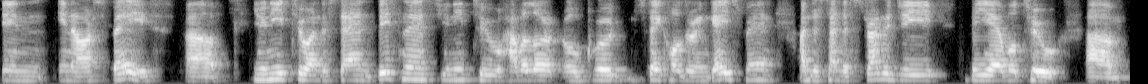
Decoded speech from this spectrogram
in in our space, uh, you need to understand business. You need to have a lot of good stakeholder engagement, understand the strategy, be able to um,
